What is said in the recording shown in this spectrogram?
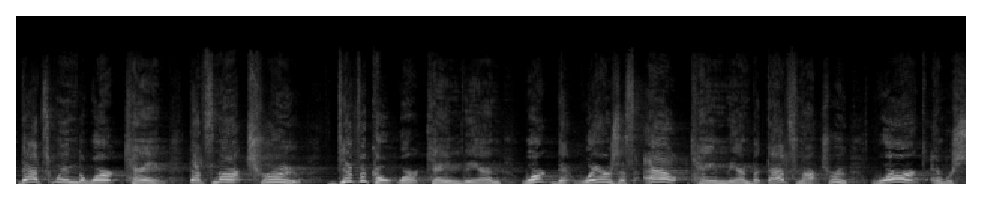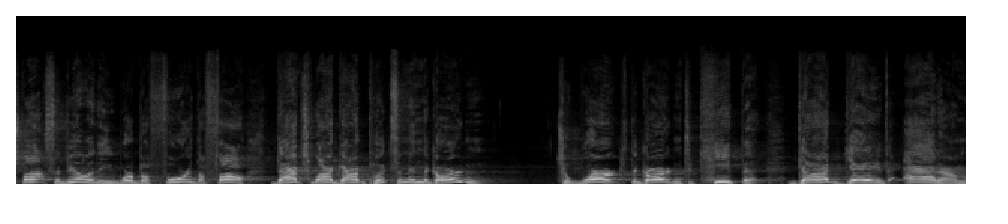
that's when the work came. That's not true. Difficult work came then, work that wears us out came then, but that's not true. Work and responsibility were before the fall. That's why God puts them in the garden to work the garden, to keep it. God gave Adam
